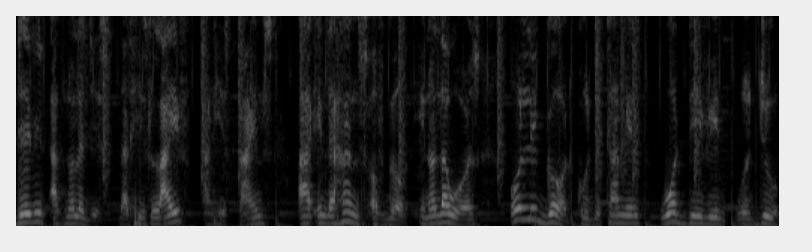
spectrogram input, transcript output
David acknowledges that his life and his times are in the hands of God. In other words, only God could determine what David will do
